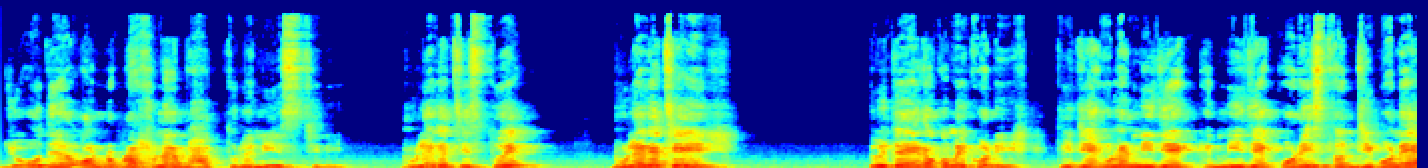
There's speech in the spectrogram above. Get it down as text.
যে ওদের অন্নপ্রাশনের ভাত তুলে নিয়ে এসেছিলি। ভুলে গেছিস তুই? ভুলে গেছিস? তুই তো এরকমই করিস। তুই যেগুলো নিজে নিজে করিস তোর জীবনে,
